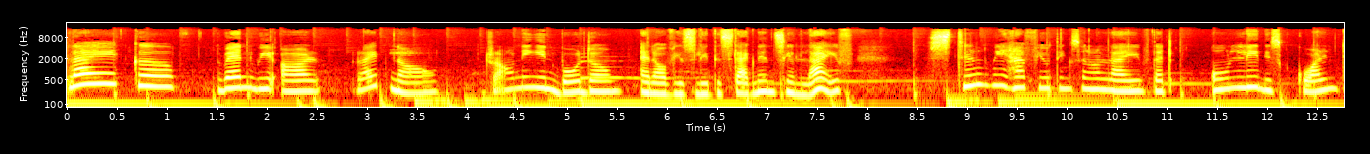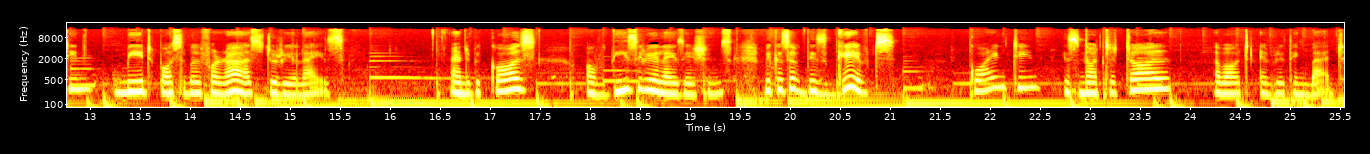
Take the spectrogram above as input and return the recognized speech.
Like uh, when we are right now drowning in boredom and obviously the stagnancy in life, still we have few things in our life that only this quarantine made possible for us to realize. And because of these realizations, because of these gifts, quarantine is not at all about everything bad.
